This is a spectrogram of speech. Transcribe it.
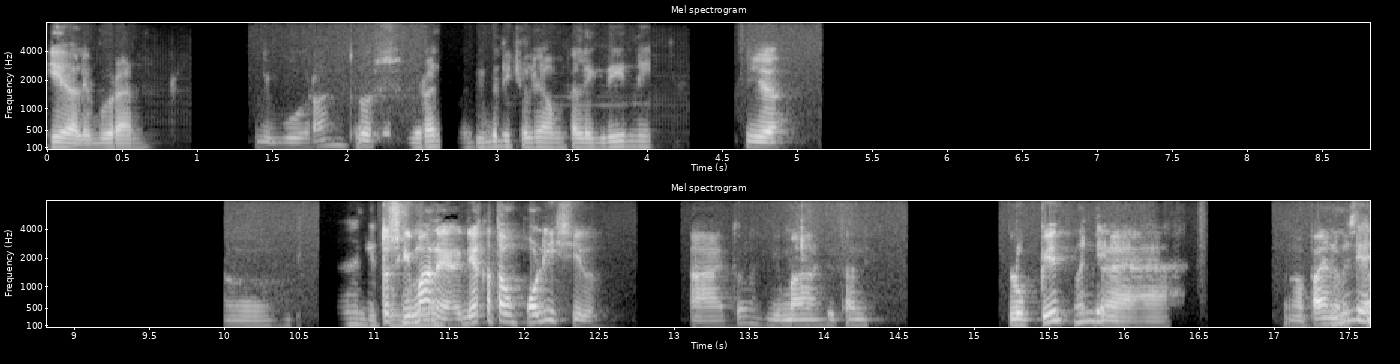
Iya liburan. Liburan terus. Liburan tiba-tiba diculik sama Pellegrini. Iya. Eh, Nah, gitu terus gimana ya? Dia ketemu polisi loh. Nah itu gimana ceritanya? Lupin? Emang dia- Nah, ngapain Emang habis dia?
